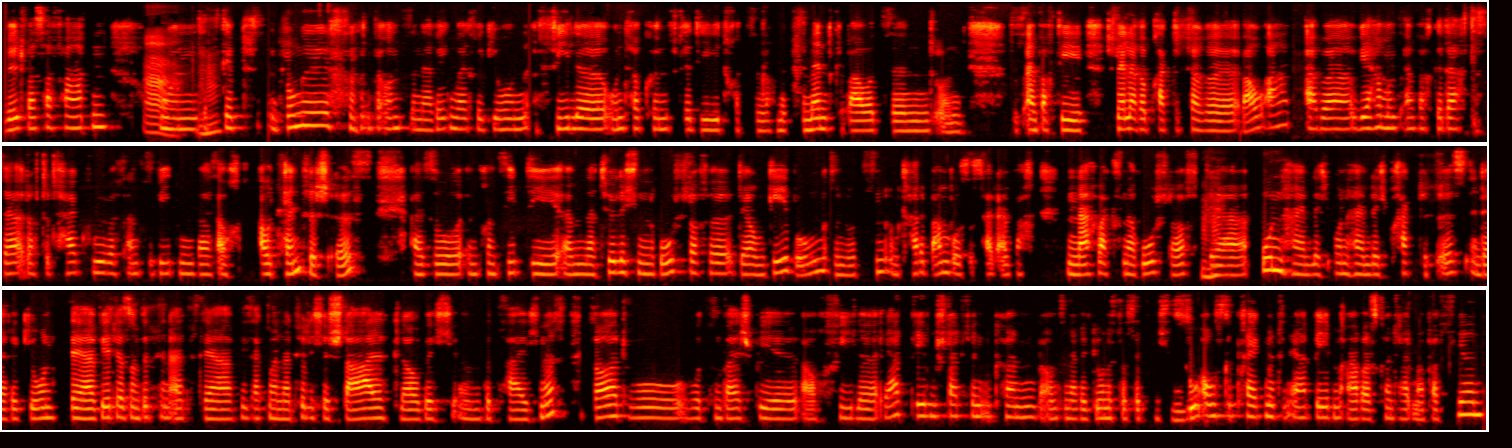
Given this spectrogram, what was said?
Wildwasserfahrten. Ah, und -hmm. es gibt im Dschungel bei uns in der Regenwaldregion viele Unterkünfte, die trotzdem noch mit Zement gebaut sind. Und das ist einfach die schnellere, praktischere Bauart. Aber wir haben uns einfach gedacht, es wäre doch total cool, was anzubieten, weil es auch authentisch ist. Also im Prinzip die ähm, natürlichen Rohstoffe der Umgebung zu nutzen. Und gerade Bambus ist halt einfach ein nachwachsender Rohstoff, mhm. der unheimlich, unheimlich praktisch ist in der Region. Der wird ja so ein bisschen als der, wie sagt man, natürliche Stahl, glaube ich, ähm, bezeichnet. Dort, wo, wo zum Beispiel auch viele Erdbeben stattfinden können. Bei uns in der Region ist das jetzt nicht so ausgeprägt mit den Erdbeben, aber es könnte halt mal passieren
